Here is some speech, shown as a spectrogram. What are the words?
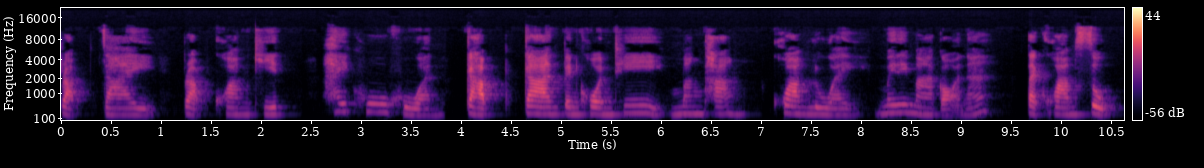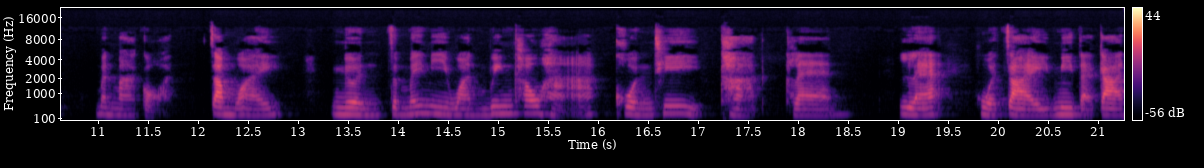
ปรับใจ ปรับความคิด ให้คู่ควรกับการเป็นคนที่มั่งคั่ง ความรวยไม่ได้มาก่อนนะ แต่ความสุขมันมาก่อนจำไว้ เงินจะไม่มีวันวิ่งเข้าหาคนที่ขาดแคลน และ หัวใจมีแต่การ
